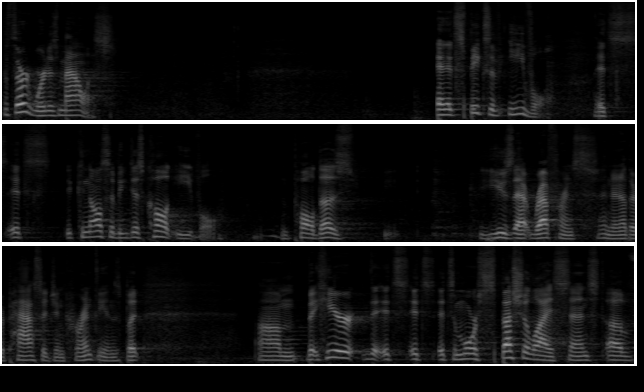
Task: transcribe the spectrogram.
The third word is malice. And it speaks of evil. It's, it's, it can also be just called evil. And Paul does use that reference in another passage in Corinthians, but, um, but here it's, it's, it's a more specialized sense of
